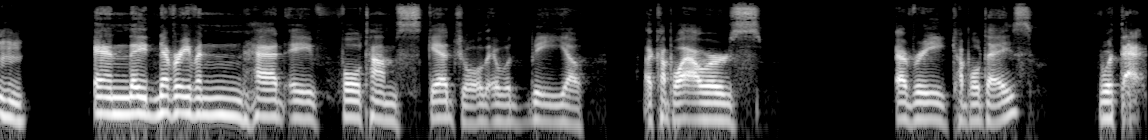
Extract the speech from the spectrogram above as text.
Mhm. And they never even had a full time schedule. It would be a couple hours every couple days. With that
